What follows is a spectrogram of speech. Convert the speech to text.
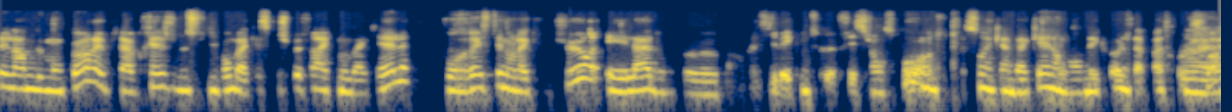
les larmes de mon corps. Et puis après, je me suis dit, bon, bah, qu'est-ce que je peux faire avec mon bac L pour rester dans la culture? Et là, donc, euh, bah, on m'a dit, bah, écoute, fais Sciences Po. Hein. De toute façon, avec un bac L en grande école, t'as pas trop le choix.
